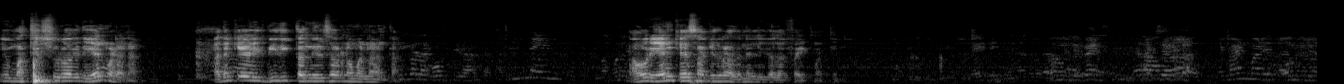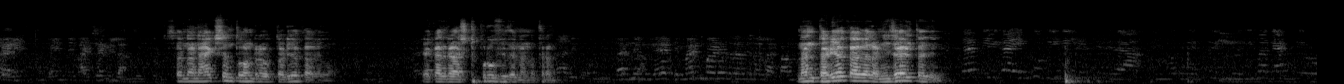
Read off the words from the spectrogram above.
ಈಗ ಮತ್ತೆ ಶುರುವಾಗಿದೆ, ಏನು ಮಾಡೋಣ? ಅದಕ್ಕೆ ಹೇಳಿ ಬೀದಿಗೆ ತಂದು ನಿಲ್ಸೋರು ನಮ್ಮಣ್ಣ ಅಂತ. ಅವ್ರು ಏನು ಕೇಸ್ ಹಾಕಿದ್ರು ಅದನ್ನೇ ಲೀಗಲ್ ಆಗಿ ಫೈಟ್ ಮಾಡ್ತೀನಿ. ಸರ್, ನಾನು ಆಕ್ಷನ್ ತೊಗೊಂಡ್ರೆ ಅವ್ರು ತಡೆಯೋಕ್ಕಾಗಲ್ಲ. ಯಾಕಂದ್ರೆ ಅಷ್ಟು ಪ್ರೂಫ್ ಇದೆ ನನ್ನ ಹತ್ರ. ನಾನು ತಡೆಯೋಕ್ಕಾಗಲ್ಲ, ನಿಜ ಹೇಳ್ತಾ ಇದ್ದೀನಿ ಸರ್ ನೀವೀಗ ಹೆಂಗೂ ಬೀದಿಲಿ ನಿಂತಿದ್ದೀರಾ ನಿಮ್ಮೊಂದು ಹೆಸರು ಇತ್ತು ಇವಾಗ ಯಾಕೆ ನೀವು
